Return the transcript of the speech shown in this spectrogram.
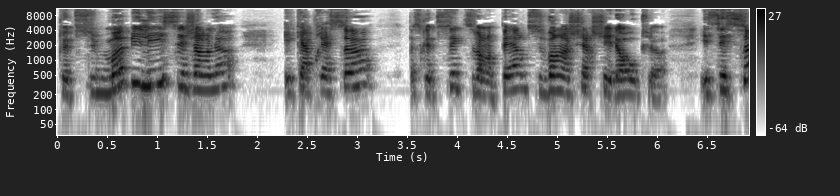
que tu mobilises ces gens-là et qu'après ça, parce que tu sais que tu vas en perdre, tu vas en chercher d'autres. Là. Et c'est ça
